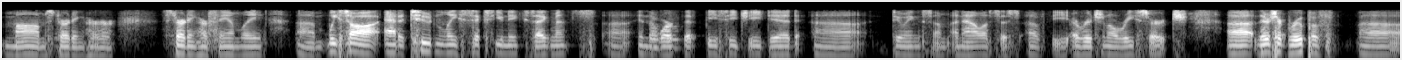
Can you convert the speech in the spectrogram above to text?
mom starting her starting her family. Um, we saw attitudinally six unique segments uh, in the mm-hmm. work that BCG did. Uh, doing some analysis of the original research. Uh, there's a group of uh,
